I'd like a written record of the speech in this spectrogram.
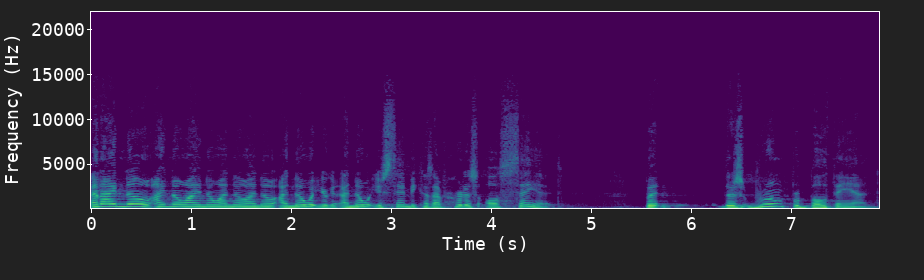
And I know, I know, I know, I know, I know, I know what you're I know what you're saying because I've heard us all say it. But there's room for both and.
